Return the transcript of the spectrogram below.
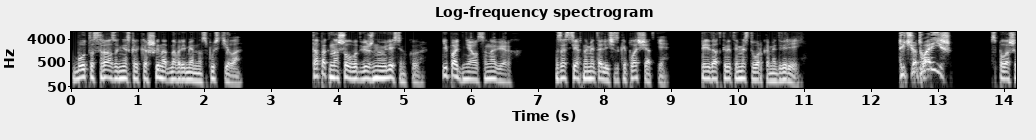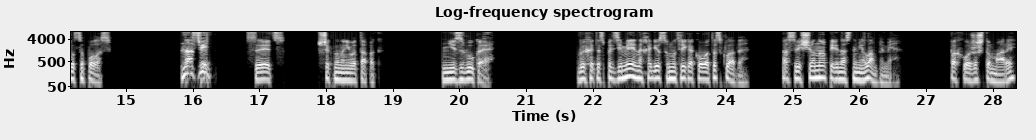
будто сразу несколько шин одновременно спустило. Тапок нашел выдвижную лесенку и поднялся наверх, засев на металлической площадке, перед открытыми створками дверей. «Ты что творишь?» — сполошился Полос. «Нас ведь...» «Цыц!» — шикнул на него Тапок. «Ни звука!» Выход из подземелья находился внутри какого-то склада, освещенного переносными лампами. Похоже, что Мары,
